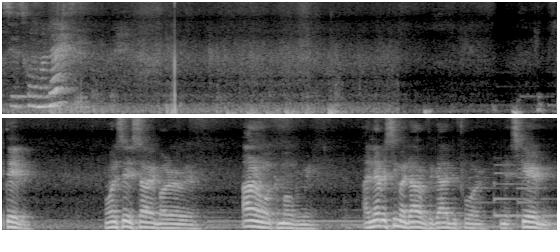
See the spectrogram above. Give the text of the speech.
See you at school Monday? David, I want to say sorry about earlier. I don't know what come over me. I never seen my daughter with a guy before, and it scared me.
